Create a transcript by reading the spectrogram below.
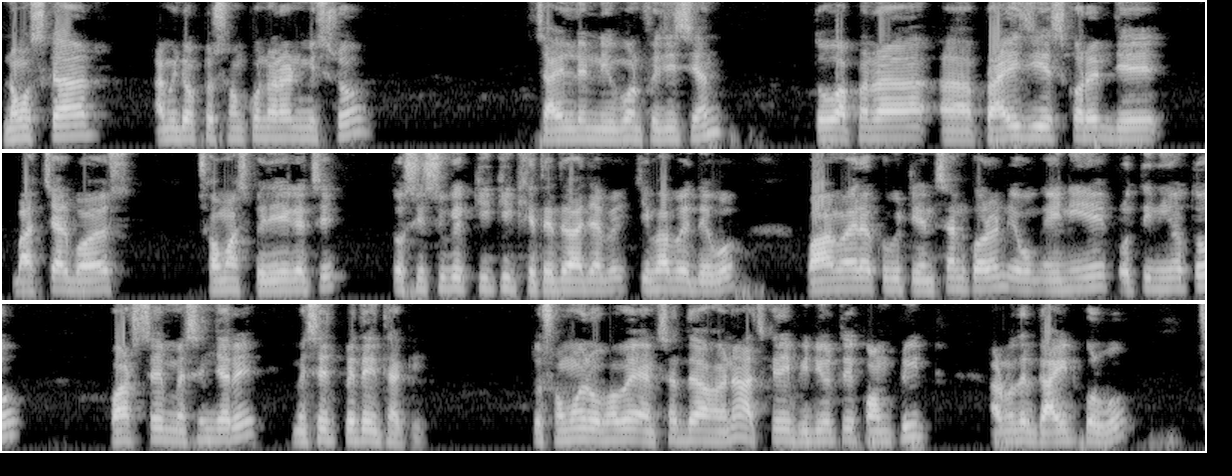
নমস্কার আমি doctor Shankar Narayan Mishra child and newborn physician. তো আপনারা আহ, প্রায়ই জিজ্ঞেস করেন যে বাচ্চার বয়স ছ মাস পেরিয়ে গেছে তো শিশুকে কি কি খেতে দেওয়া যাবে কীভাবে দেব? বাবা মায়েরা খুবই টেনশন করেন এবং এই নিয়ে প্রতিনিয়ত হোয়াটসঅ্যাপ মেসেঞ্জারে মেসেজ পেতেই থাকি। তো সময়ের অভাবে অ্যান্সার দেওয়া হয় না। আজকের এই ভিডিওতে কমপ্লিট আপনাদের গাইড করব। ছ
